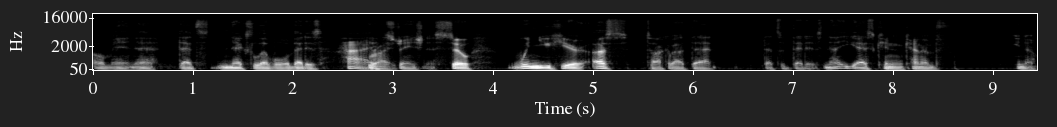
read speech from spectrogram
oh man, eh, that's next level. That is high right. strangeness. So when you hear us talk about that, that's what that is. Now you guys can kind of, you know,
